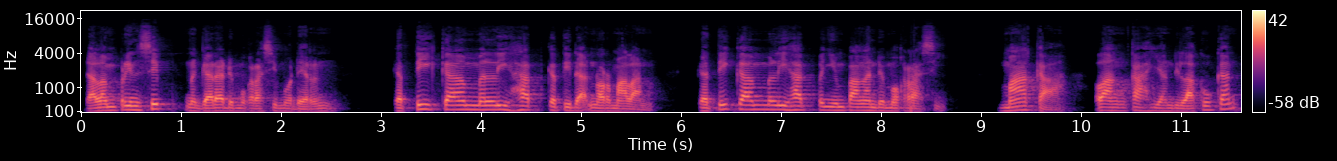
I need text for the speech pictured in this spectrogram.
Dalam prinsip negara demokrasi modern, ketika melihat ketidaknormalan, ketika melihat penyimpangan demokrasi, maka langkah yang dilakukan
